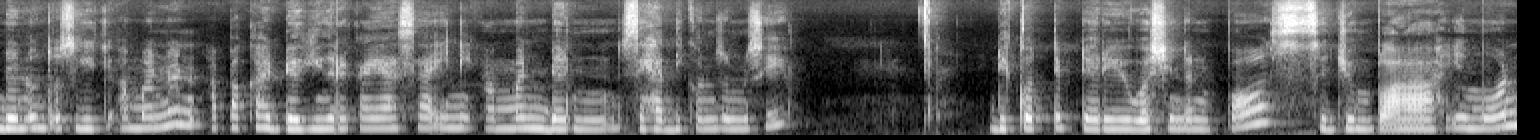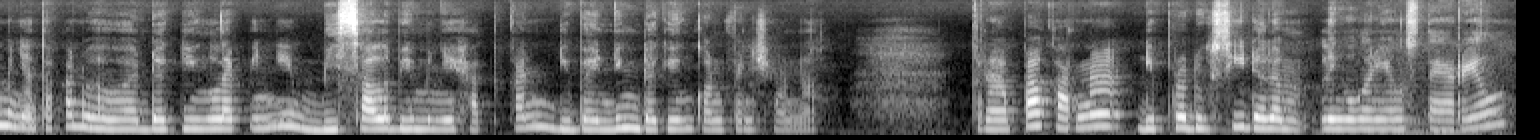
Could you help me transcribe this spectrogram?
dan untuk segi keamanan, apakah daging rekayasa ini aman dan sehat dikonsumsi? Dikutip dari Washington Post, sejumlah ilmuwan menyatakan bahwa daging lab ini bisa lebih menyehatkan dibanding daging konvensional. Kenapa? Karena diproduksi dalam lingkungan yang steril,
